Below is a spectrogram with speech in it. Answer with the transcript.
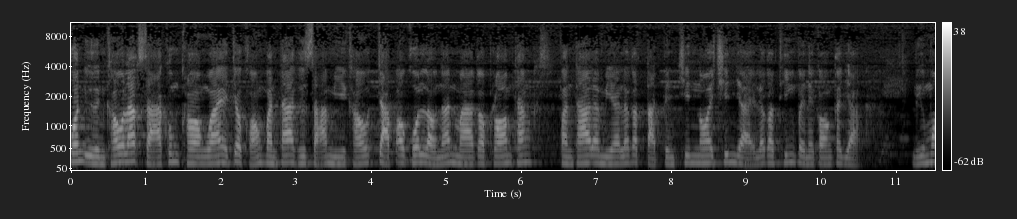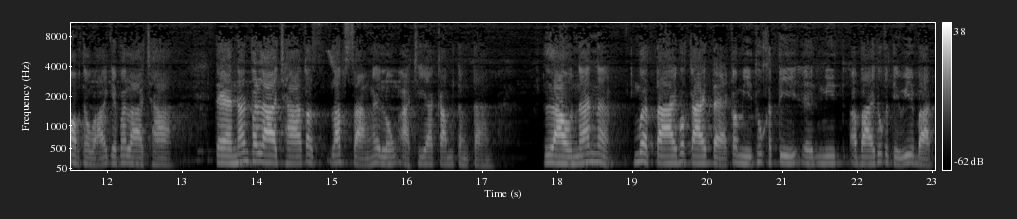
คนอื่นเขารักษาคุ้มครองไว้เจ้าของปันธาคือสามีเขาจับเอาคนเหล่านั้นมาก็พร้อมทั้ง ปันธาและเมียแล้วก็ตัดเป็นชิ้นน้อยชิ้นใหญ่ แล้วก็ทิ้งไปในกองขยะ หรือมอบถวายแก่พระราชา แต่นั้นพระราชาก็รับสั่งให้ลงอาชญากรรมต่างๆ เหล่านั้นน่ะเมื่อตายเพราะกายแตกก็มีทุกขติมีอบายทุกขติวิบัติ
